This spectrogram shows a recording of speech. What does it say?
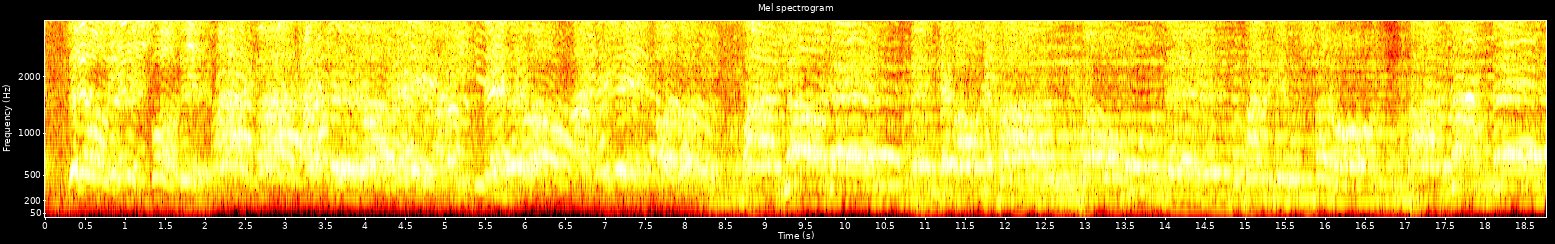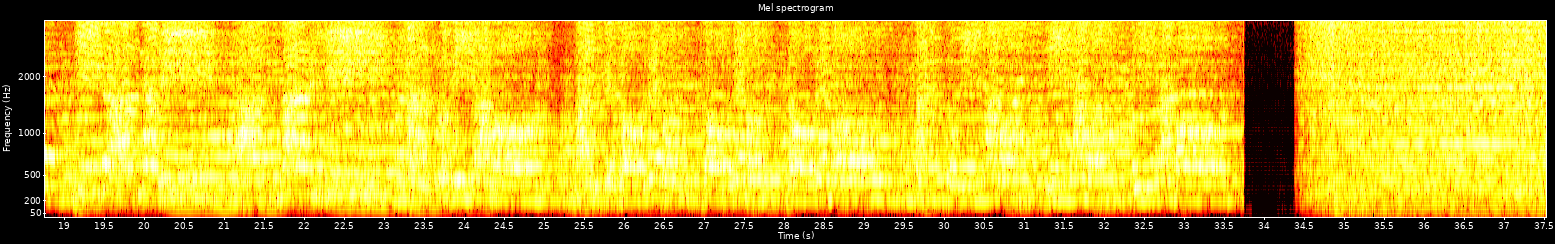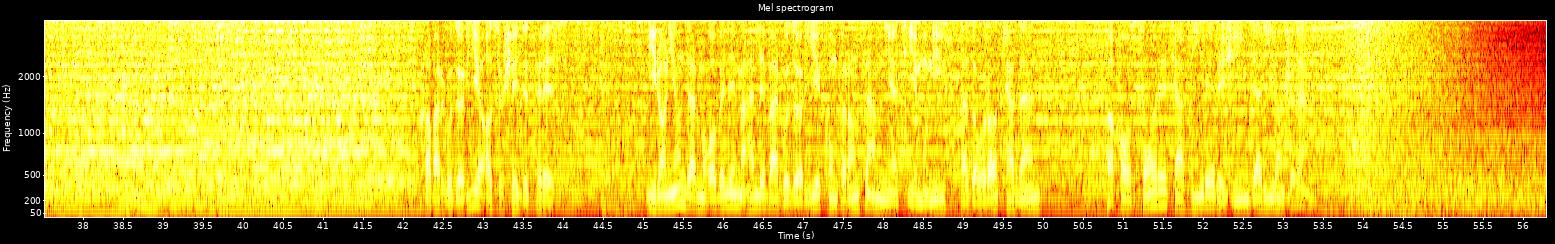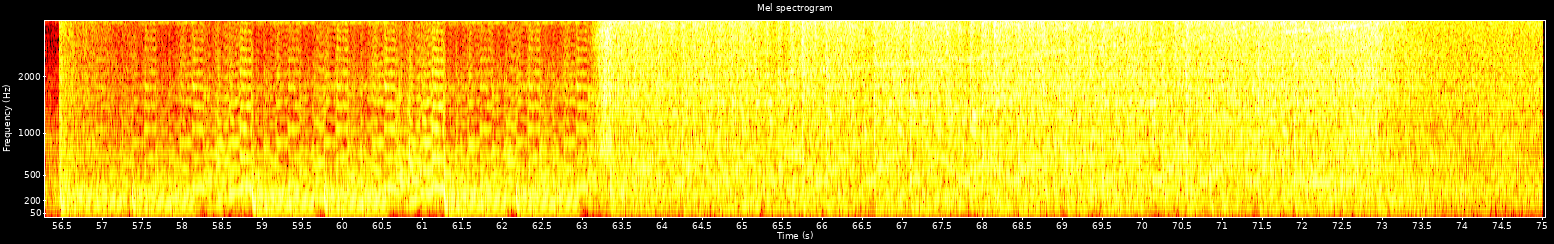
خبرگزاری آسوشیتد پرس ایرانیان در مقابل محل برگزاری کنفرانس امنیتی مونیخ تظاهرات کردند و خواستار تغییر رژیم در ایران شدند.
